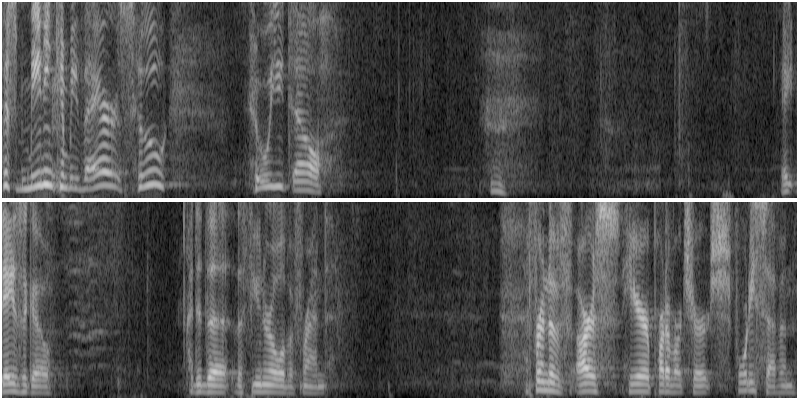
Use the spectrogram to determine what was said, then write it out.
this meaning can be theirs. Who, who will you tell? Hmm. Eight days ago, I did the, the funeral of a friend. A friend of ours here, part of our church, 47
